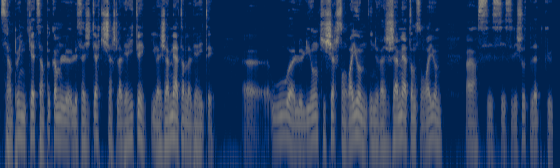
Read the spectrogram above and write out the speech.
c'est un peu une quête, c'est un peu comme le, Sagittaire qui cherche la vérité. Il va jamais atteindre la vérité. Euh, ou euh, le Lion qui cherche son royaume, il ne va jamais atteindre son royaume. Voilà, c'est des choses peut-être que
